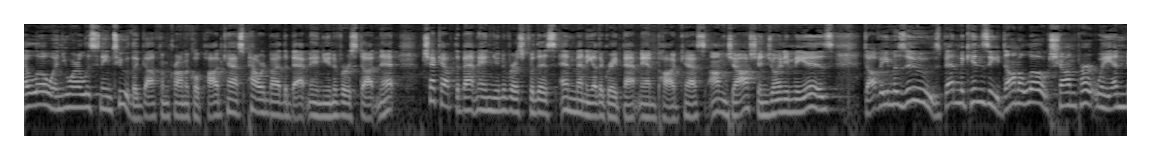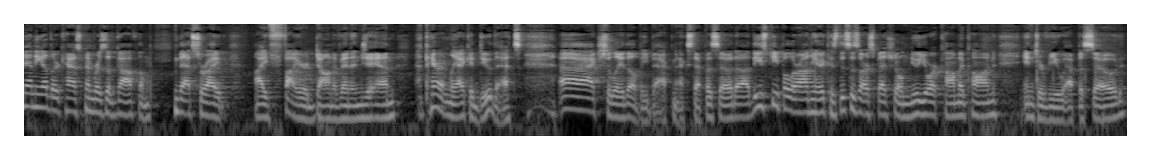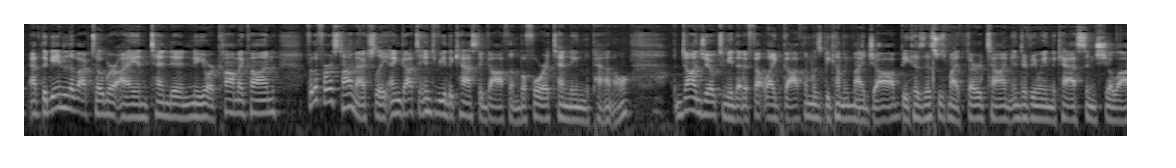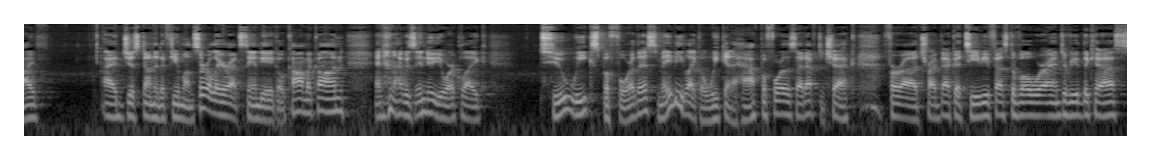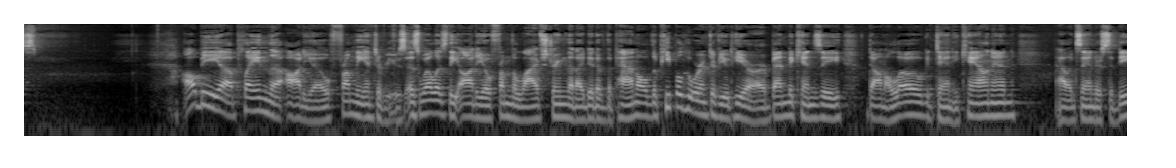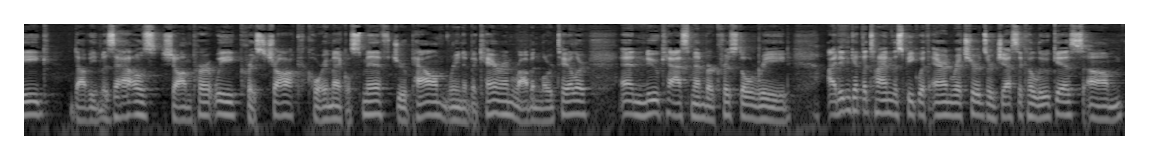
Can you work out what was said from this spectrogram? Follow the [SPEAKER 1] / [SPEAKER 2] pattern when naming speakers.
[SPEAKER 1] Hello, and you are listening to the Gotham Chronicle podcast powered by the BatmanUniverse.net. Check out the Batman Universe for this and many other great Batman podcasts. I'm Josh, and joining me is David Mazouz, Ben McKenzie, Donal Logue, Sean Pertwee, and many other cast members of Gotham. That's right. I fired Donovan and Jan. Apparently, I could do that. Uh, actually, they'll be back next episode. Uh, these people are on here because this is our special New York Comic Con interview episode. At the beginning of October, I attended New York Comic Con for the first time, actually, and got to interview the cast of Gotham before attending the panel. Don joked to me that it felt like Gotham was becoming my job because this was my third time interviewing the cast since July. I had just done it a few months earlier at San Diego Comic Con, and then I was in New York like two weeks before this, maybe like a week and a half before this. I'd have to check for a Tribeca TV festival where I interviewed the cast. I'll be uh, playing the audio from the interviews as well as the audio from the live stream that I did of the panel. The people who were interviewed here are Ben McKenzie, Donal Logue, Danny Cannon, Alexander Siddig, David Mazouz, Sean Pertwee, Chris Chalk, Cory Michael Smith, Drew Powell, Morena Baccarin, Robin Lord Taylor, and new cast member Crystal Reed. I didn't get the time to speak with Erin Richards or Jessica Lucas. Um,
